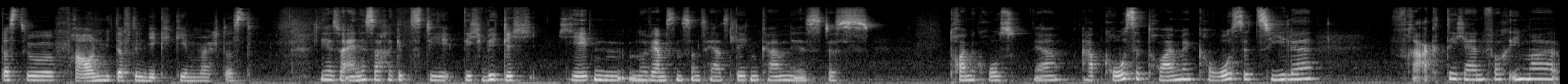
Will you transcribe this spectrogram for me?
was du Frauen mit auf den Weg geben möchtest? Ja, so eine Sache gibt es, die, die ich wirklich jedem nur wärmstens ans Herz legen kann, ist, dass träume groß. Ja? Hab große Träume, große Ziele. Frag dich einfach immer,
